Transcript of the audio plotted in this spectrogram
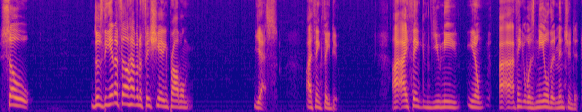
So, does the NFL have an officiating problem? Yes, I think they do. I, I think you need, you know, I, I think it was Neil that mentioned it.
